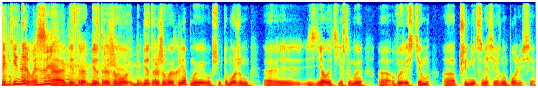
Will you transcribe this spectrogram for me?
Такие дрожжи. э, бездро- бездрожжевой, б- бездрожжевой хлеб мы, в общем-то, можем э, сделать, если мы э, вырастим э, пшеницу на Северном полюсе.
